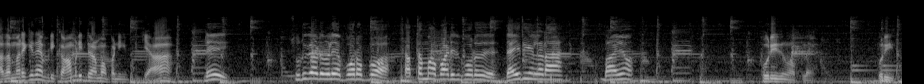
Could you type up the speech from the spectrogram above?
அதை மறைக்க தான் இப்படி காமெடி ட்ராமா பண்ணிக்கிட்டு இருக்கியா? டேய் சுடுகாடு வழியா போறப்போ சத்தமா பாடிட்டு போறது தைரியம் இல்லடா. பயம். புரியுது மாப்பிள்ள. புரியுது.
